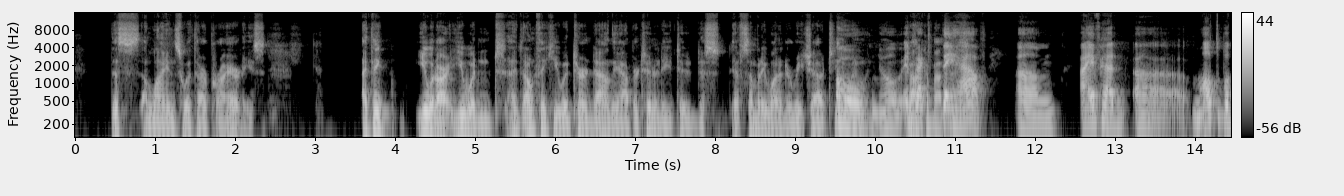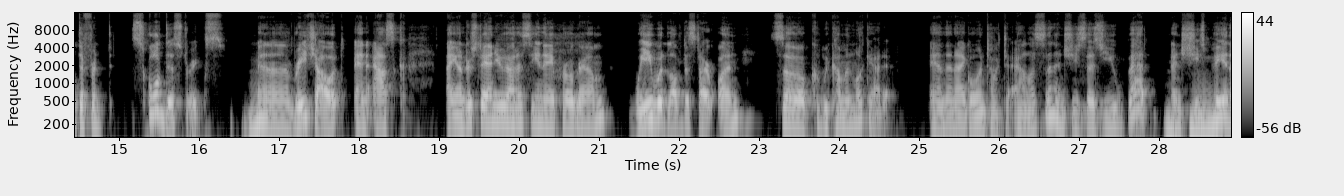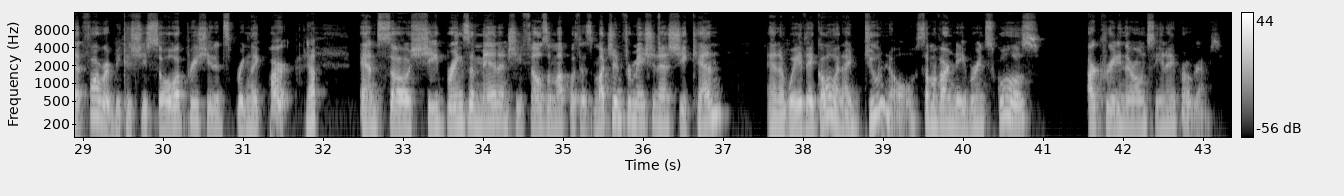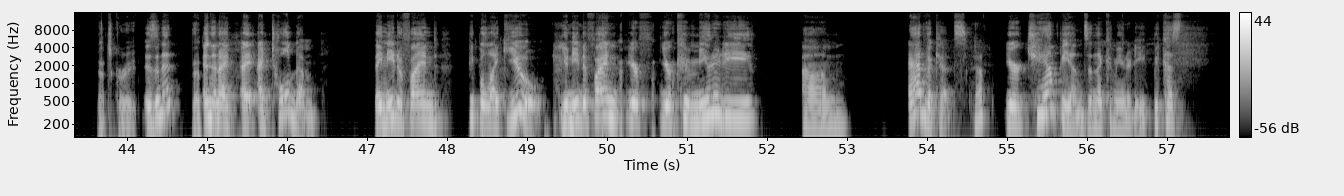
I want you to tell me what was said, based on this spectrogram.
this aligns with our priorities. I think you would you wouldn't I don't think you would turn down the opportunity to just if somebody wanted to reach out to you Oh no! In fact, they this. have. Um, I have had uh, multiple different school districts Mm. uh, reach out and ask. I understand you got a CNA program. We would love to start one. So could we come and look at it? And then I go and talk to Allison, and she says, "You bet." And she's Mhm. paying it forward because she so appreciated Spring Lake Park. Yep. And so she brings them in and she fills them up with as much information as she can, and away they go. And I do know some of our neighboring schools are creating their own CNA programs, that's great. isn't it? That's and a- then I, I I told them they need to find people like you. You need to find your your community um, advocates, Yep. your champions in the community because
